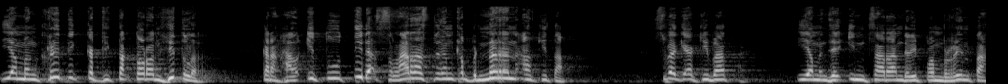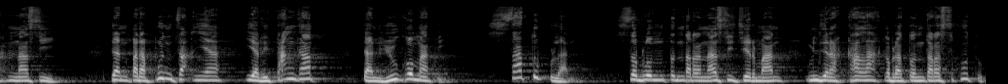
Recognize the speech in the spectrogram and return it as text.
Ia mengkritik kediktatoran Hitler karena hal itu tidak selaras dengan kebenaran Alkitab. Sebagai akibat, ia menjadi incaran dari pemerintah Nazi. Dan pada puncaknya ia ditangkap dan dihukum mati. Satu bulan sebelum tentara Nazi Jerman menyerah kalah kepada tentara sekutu.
